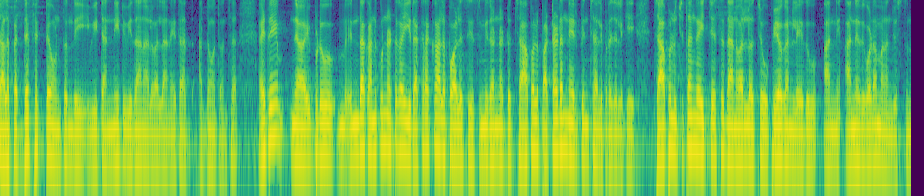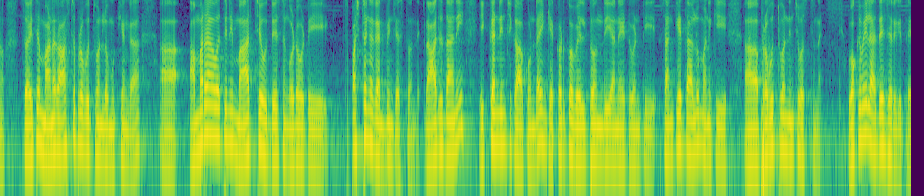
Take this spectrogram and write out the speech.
చాలా పెద్ద ఎఫెక్టే ఉంటుంది వీటన్నిటి విధానాల వల్ల అనేది అర్థ- అర్థమవుతుంది సార్. అయితే ఇప్పుడు ఇందాక అనుకున్నట్టుగా ఈ రకరకాల పాలసీస్ మీరు అన్నట్టు చేపలు పట్టడం నేర్పించాలి ప్రజలకి. చేపలు ఉచితంగా ఇచ్చేస్తే దానివల్ల వచ్చే ఉపయోగం లేదు అని అనేది కూడా మనం చూస్తున్నాం. సో అయితే మన రాష్ట్ర ప్రభుత్వంలో ముఖ్యంగా అమరావతిని మార్చే ఉద్దేశం కూడా ఒకటి స్పష్టంగా కనిపించేస్తుంది. రాజధాని ఇక్కడి నుంచి కాకుండా ఇంకెక్కడికో వెళ్తోంది అనేటువంటి సంకేతాలు మనకి ప్రభుత్వం నుంచి వస్తున్నాయి. ఒకవేళ అదే జరిగితే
